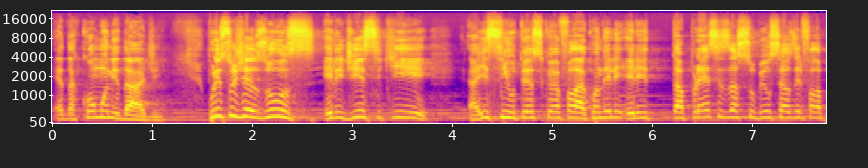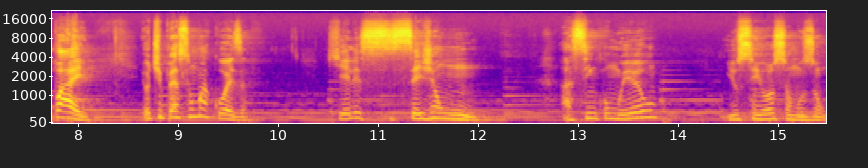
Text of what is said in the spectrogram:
é da comunidade. Por isso, Jesus, ele disse que, aí sim o texto que eu ia falar, quando ele está prestes a subir os céus, ele fala: Pai, eu te peço uma coisa, que eles sejam um, assim como eu e o Senhor somos um.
